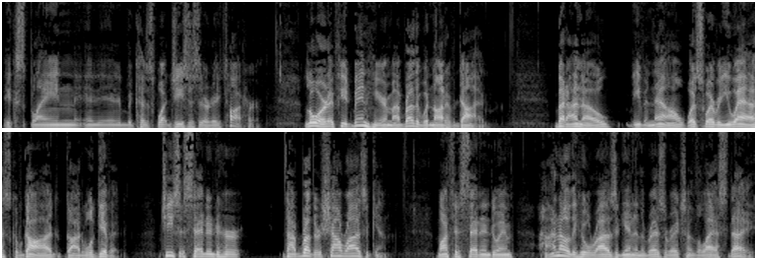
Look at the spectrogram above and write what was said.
explain because what Jesus already taught her. Lord, if you'd been here, my brother would not have died. But I know, even now, whatsoever you ask of God, God will give it. Jesus said unto her, Thy brother shall rise again. Martha said unto him, I know that he will rise again in the resurrection of the last day.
